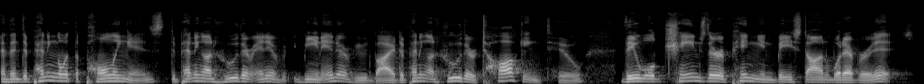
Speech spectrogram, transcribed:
And then, depending on what the polling is, depending on who they're interv- being interviewed by, depending on who they're talking to, they will change their opinion based on whatever it is.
